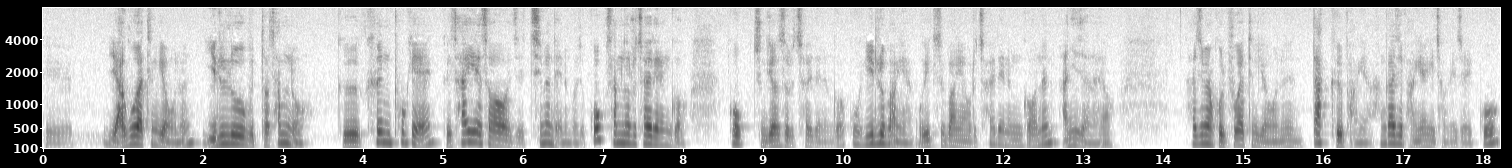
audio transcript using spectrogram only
그 야구 같은 경우는 1루부터 3루 그 큰 폭에 그 사이에서 이제 치면 되는 거죠. 꼭 3루로 쳐야 되는 거, 꼭 중견수로 쳐야 되는 거, 꼭 1루 방향, 우익수 방향으로 쳐야 되는 거는 아니잖아요. 하지만 골프 같은 경우는 딱 그 방향, 한 가지 방향이 정해져 있고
